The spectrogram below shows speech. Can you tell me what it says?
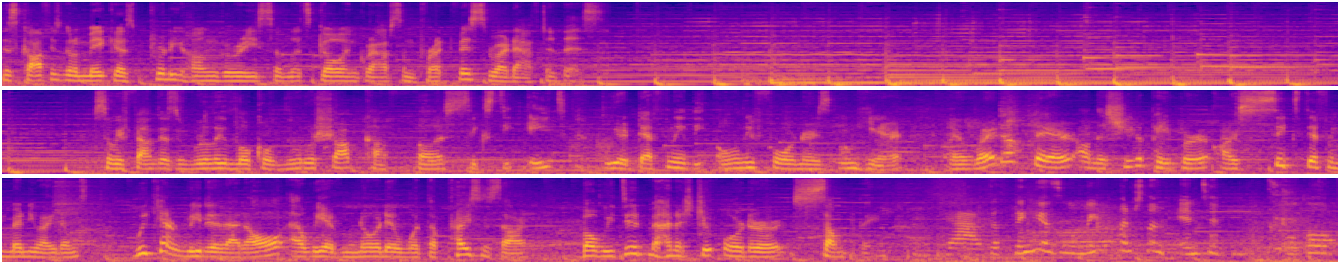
This coffee is gonna make us pretty hungry, so let's go and grab some breakfast right after this. So we found this really local noodle shop called Pho 68. We are definitely the only foreigners in here. And right up there on the sheet of paper are six different menu items. We can't read it at all and we have no idea what the prices are, but we did manage to order something. Yeah, the thing is, when we punched them into Google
